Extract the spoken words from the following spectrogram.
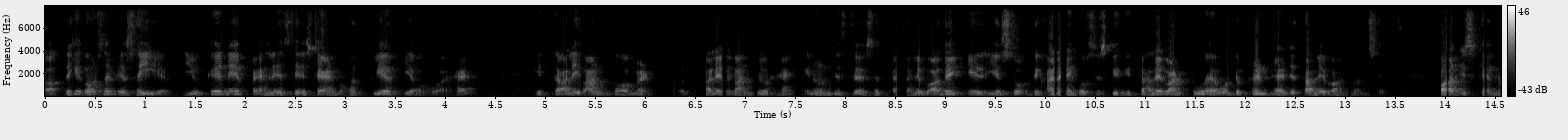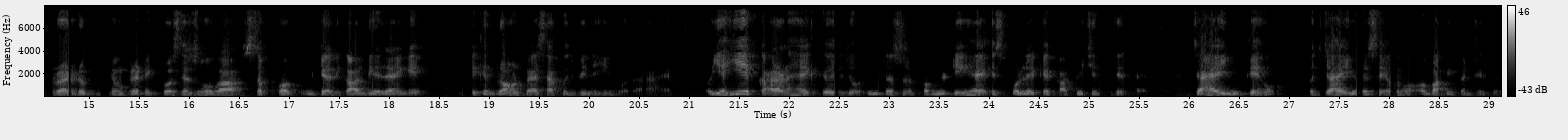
देखिए, गौर साहब, ये सही है। यूके ने पहले से स्टैंड बहुत क्लियर किया हुआ है कि तालिबान गवर्नमेंट तालिबान जो है, इन्होंने जिस तरह से पहले वादे किए, ये दिखाने की कोशिश की कि तालिबान टू है, वो डिफरेंट है, जो तालिबान वन से। और इसके अंदर डेमोक्रेटिक प्रोसेस होगा, सबको उनके अधिकार दिए जाएँगे, लेकिन ग्राउंड पे ऐसा कुछ भी नहीं हो रहा है। और यही एक कारण है कि जो इंटरनेशनल कम्युनिटी है, इसको लेके काफ़ी चिंतित है। चाहे यूके हो, और चाहे यूएसए हो, और बाकी कंट्रीज़ में।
